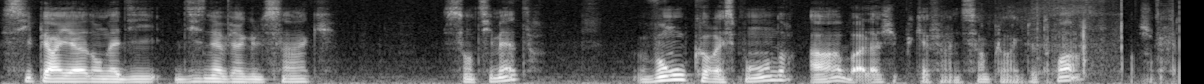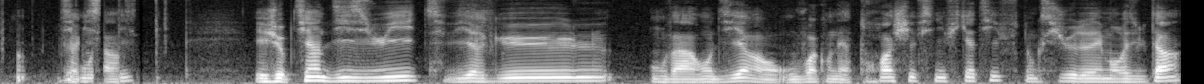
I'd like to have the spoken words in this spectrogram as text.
six périodes, on a dit 19,5 cm, vont correspondre à, bah là, j'ai plus qu'à faire une simple règle de 3. Et j'obtiens 18, on va arrondir, on voit qu'on est à trois chiffres significatifs. Donc si je veux donner mon résultat,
